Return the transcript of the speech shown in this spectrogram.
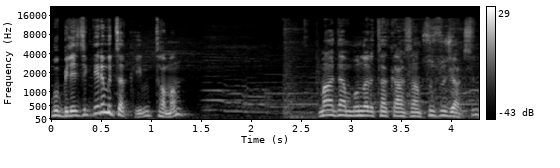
Bu bilezikleri mi takayım? Tamam. Madem bunları takarsam susacaksın.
